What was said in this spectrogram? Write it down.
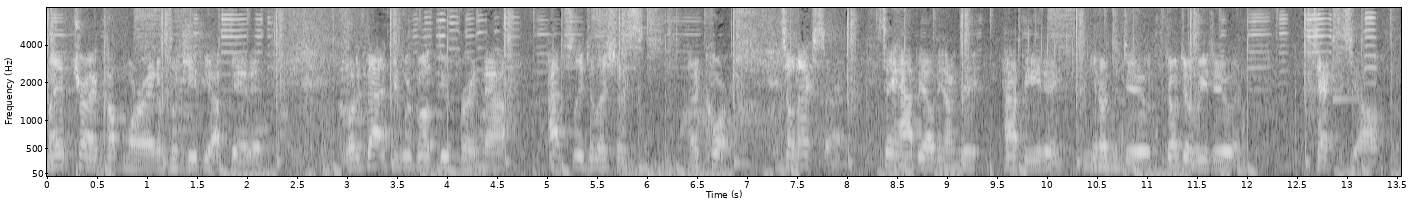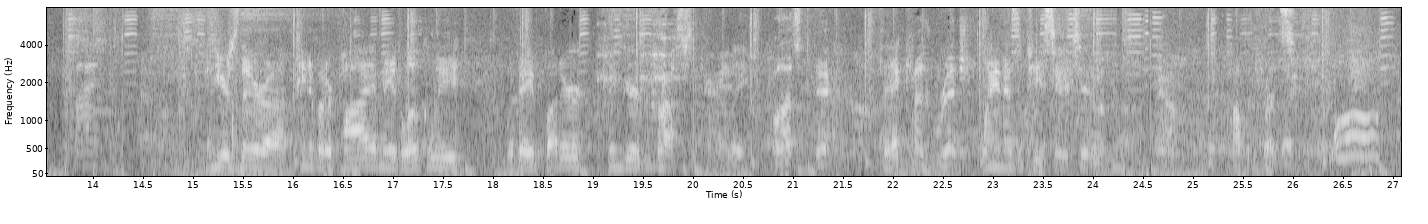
Might have to try a couple more items. We'll keep you updated. But with that, I think we're both due for a nap. Absolutely delicious. And of course, until next time, stay happy, healthy, hungry, happy eating. You know what to do. Don't do what we do. And Texas, y'all. Bye. And here's their uh, peanut butter pie made locally with a butter finger crust, apparently. Well, that's thick. Thick. That's rich. Plain as a piece here, too. Yeah. Hop in front That's- there.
